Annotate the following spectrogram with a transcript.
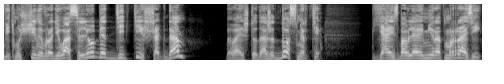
Ведь мужчины вроде вас любят детишек, да?» Бывает, что даже до смерти. Я избавляю мир от мразей,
